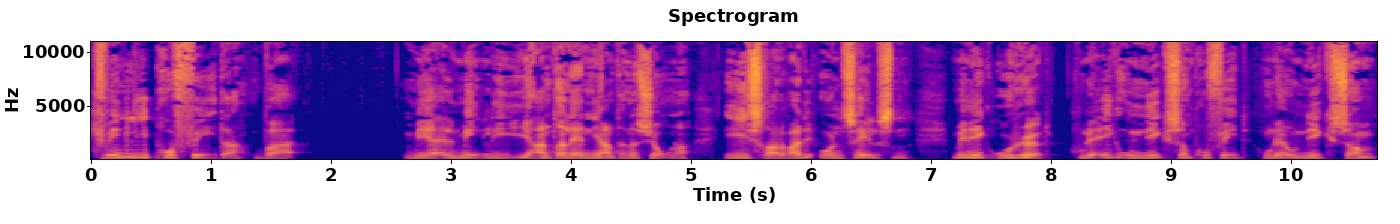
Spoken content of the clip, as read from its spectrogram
Kvindelige profeter var mere almindelige i andre lande, i andre nationer. I Israel var det undtagelsen, men ikke uhørt. Hun er ikke unik som profet, hun er unik som,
